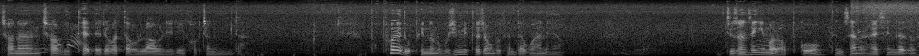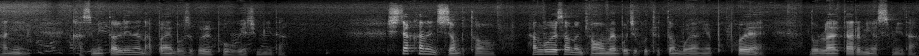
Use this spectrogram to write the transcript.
저는 저 밑에 내려갔다 올라올 일이 걱정입니다. 폭포의 높이는 50m 정도 된다고 하네요. 듀 선생님을 업고 등산을 할 생각을 하니 가슴이 떨리는 아빠의 모습을 보고 계십니다. 시작하는 지점부터 한국에서는 경험해보지 못했던 모양의 폭포에 놀랄 따름이었습니다.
